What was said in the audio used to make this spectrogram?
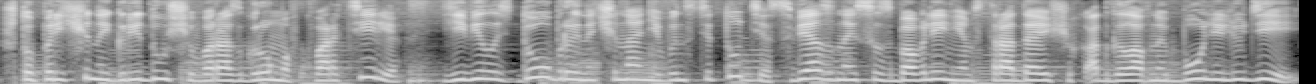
что причиной грядущего разгрома в квартире явилось доброе начинание в институте, связанное с избавлением страдающих от головной боли людей?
